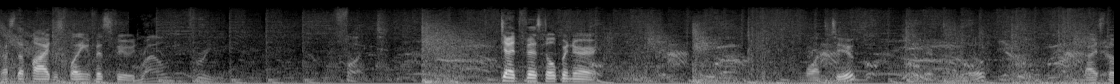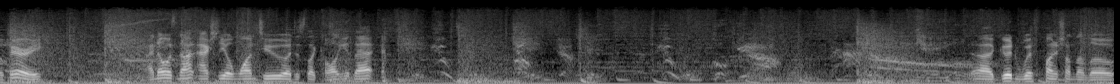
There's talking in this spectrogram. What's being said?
Rest up high, just playing with his food. Round three. Fight. Dead fist opener. One, two. Oh. Nice low parry. I know it's not actually a one, two. I just like calling it that. Uh, good whiff punish on the low.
